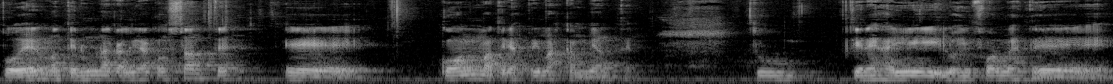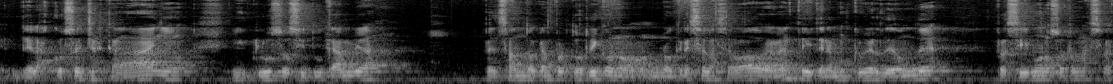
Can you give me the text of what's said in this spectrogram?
poder mantener una calidad constante eh, con materias primas cambiantes. Tú tienes ahí los informes de, de, las cosechas cada año, incluso si tú cambias, pensando que en Puerto Rico no, no, crece la cebada, obviamente, y tenemos que ver de dónde recibimos nosotros nuestra,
